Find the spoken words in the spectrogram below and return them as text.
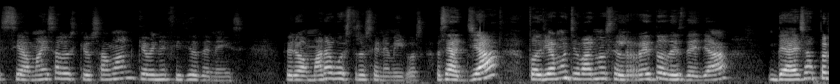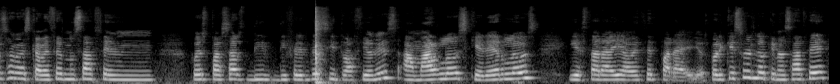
si amáis a los que os aman, ¿qué beneficio tenéis? Pero amar a vuestros enemigos. O sea, ya podríamos llevarnos el reto desde ya de a esas personas que a veces nos hacen pues pasar diferentes situaciones, amarlos, quererlos y estar ahí a veces para ellos. Porque eso es lo que nos hace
